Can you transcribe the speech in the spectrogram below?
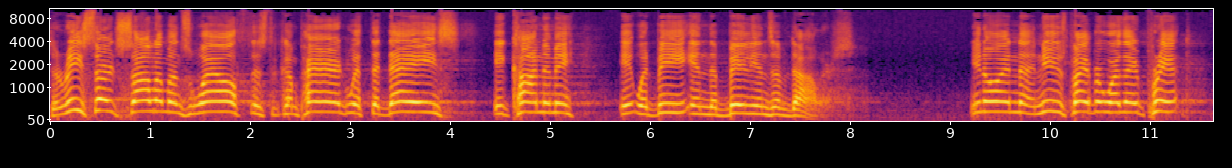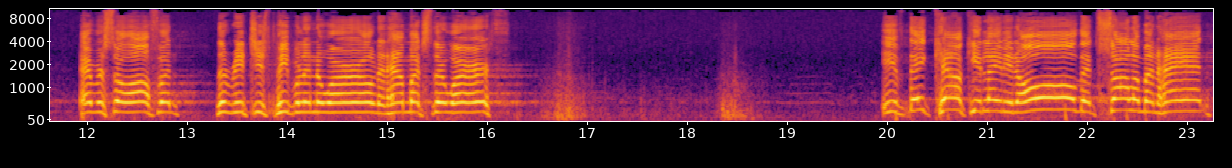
To research Solomon's wealth is compared with today's economy, it would be in the billions of dollars. You know, in the newspaper where they print ever so often the richest people in the world and how much they're worth. If they calculated all that Solomon had,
